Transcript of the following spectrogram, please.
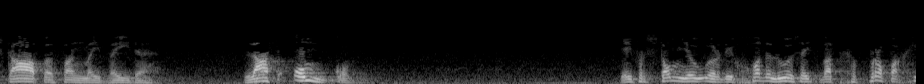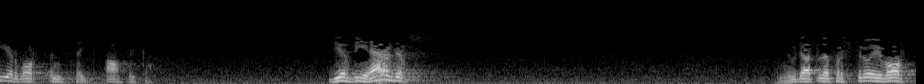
skape van my weide laat omkom. Jy verstom jou oor die goddeloosheid wat gepropageer word in Suid-Afrika. Deur die herders. Nou dat hulle verstrooi word.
